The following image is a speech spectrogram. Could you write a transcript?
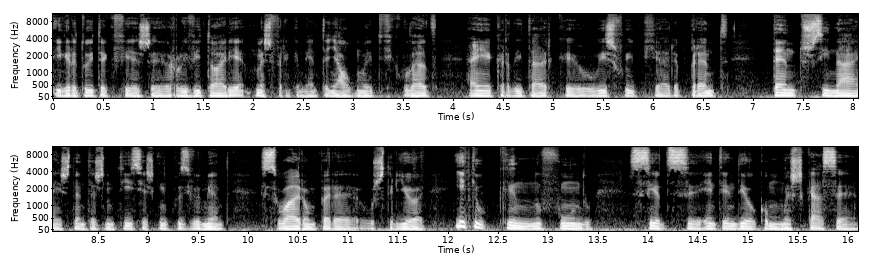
e gratuita que fez uh, Rui Vitória, mas francamente tenho alguma dificuldade em acreditar que o Luís Filipe Vieira, perante tantos sinais, tantas notícias que inclusivamente soaram para o exterior e aquilo que, no fundo, cedo se entendeu como uma escassa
